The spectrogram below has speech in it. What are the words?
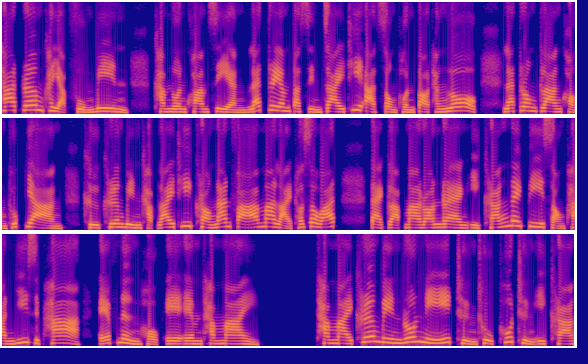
ชาติเริ่มขยับฝูงบิน คำนวณความเสี่ยง และเตรียมตัดสินใจที่อาจส่งผลต่อทั้งโลก และตรงกลางของทุกอย่าง คือเครื่องบินขับไล่ที่ครองน่านฟ้ามาหลายทศวรรษ แต่กลับมาร้อนแรงอีกครั้งในปี 2025 F16AM ทำไม ทำไมเครื่องบินรุ่นนี้ถึงถูกพูดถึงอีกครั้ง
